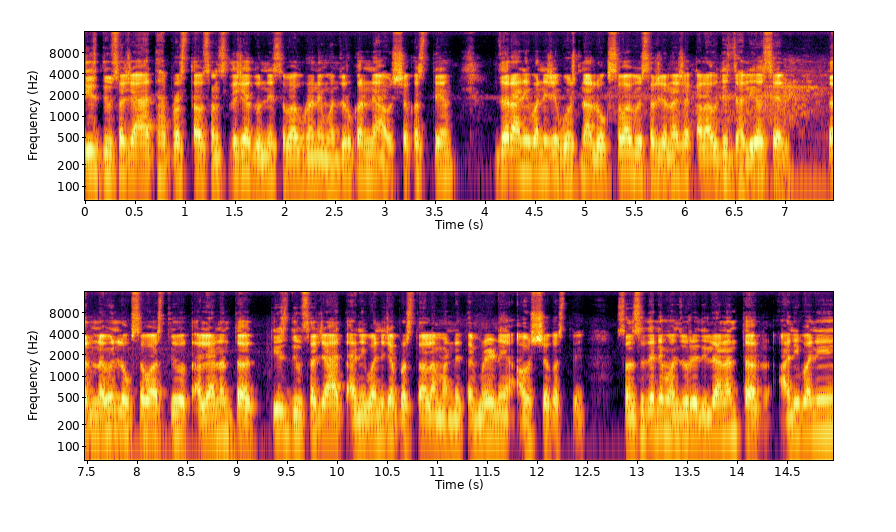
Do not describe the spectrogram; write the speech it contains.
तीस दिवसाच्या आत हा प्रस्ताव संसदेच्या दोन्ही सभागृहाने मंजूर करणे आवश्यक असते. जर आणीबाणीची घोषणा लोकसभा विसर्जनाच्या कालावधीत झाली असेल तर नवीन लोकसभा अस्तित्वात आल्यानंतर तीस दिवसाच्या आत आणीबाणीच्या प्रस्तावाला मान्यता मिळणे आवश्यक असते. संसदेने मंजुरी दिल्यानंतर आणीबाणी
